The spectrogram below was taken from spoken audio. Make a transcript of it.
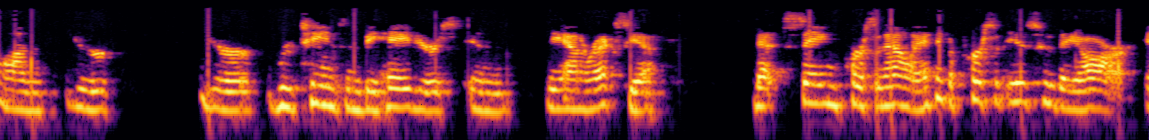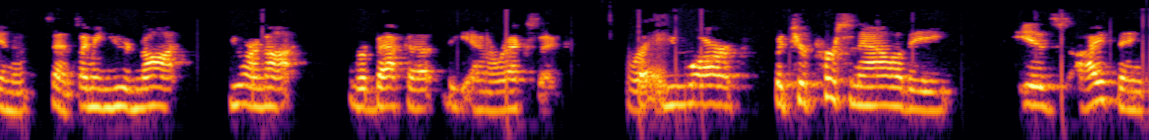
on your your routines and behaviors in the anorexia that same personality i think a person is who they are in a sense. I mean you're not you are not rebecca the anorexic. Right. you are but your personality is i think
